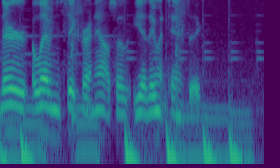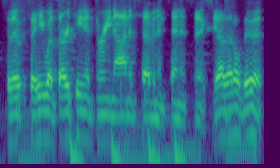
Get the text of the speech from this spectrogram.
They're eleven and six right now. So yeah, they went ten and six. So they, so he went thirteen and three, nine and seven, and ten and six. Yeah, that'll do it.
